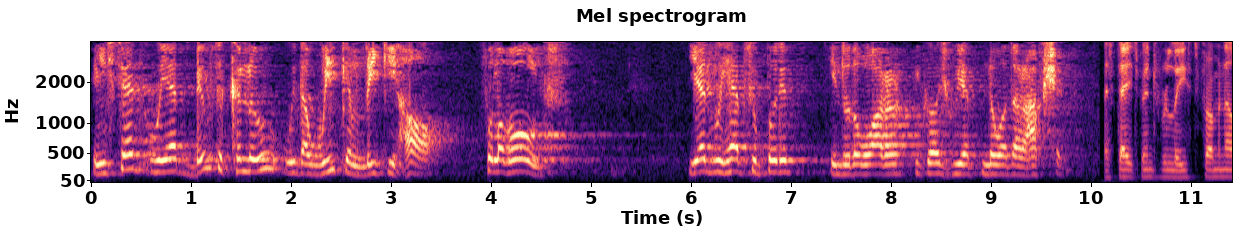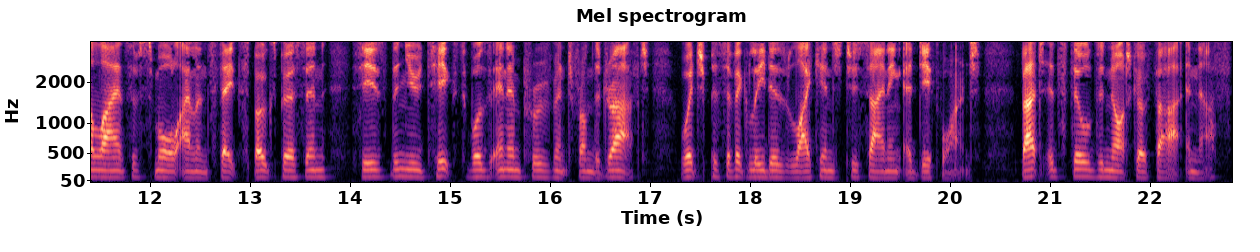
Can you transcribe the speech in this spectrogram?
Instead, we have built a canoe with a weak and leaky hull, full of holes. Yet we have to put it into the water because we have no other option. A statement released from an Alliance of Small Island States spokesperson says the new text was an improvement from the draft, which Pacific leaders likened to signing a death warrant but it still did not go far enough.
